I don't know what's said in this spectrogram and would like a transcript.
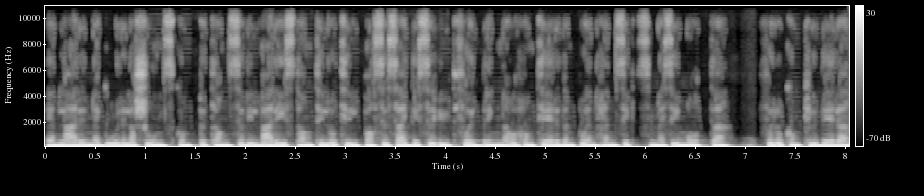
En lærer med god relasjonskompetanse vil være i stand til å tilpasse seg disse utfordringene og håndtere dem på en hensiktsmessig måte. For å konkludere,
